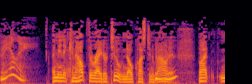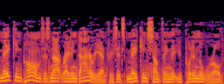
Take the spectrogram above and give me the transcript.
Really? I mean, it can help the writer too, no question about mm-hmm. it. But making poems is not writing diary entries. It's making something that you put in the world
